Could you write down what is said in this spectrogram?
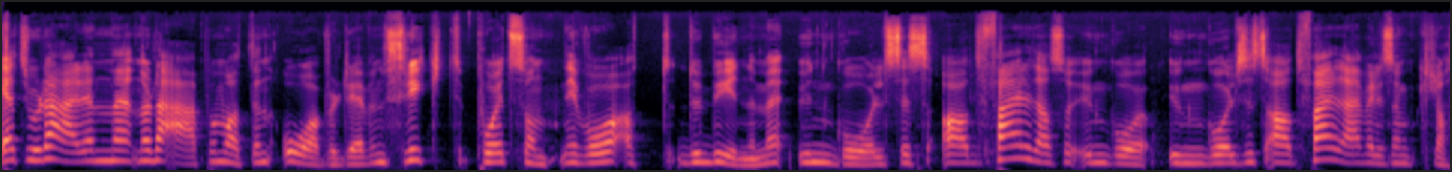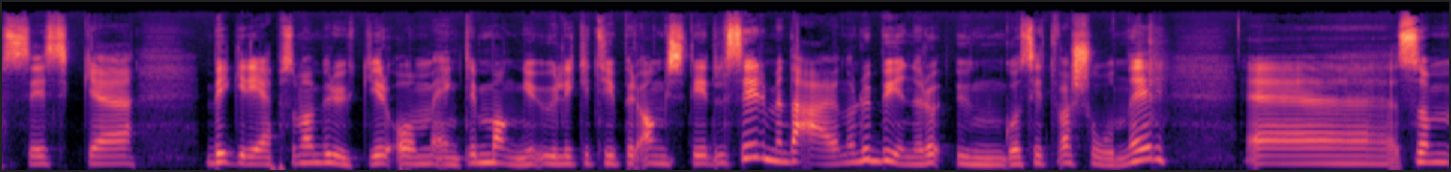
Jeg tror det er en, Når det er på en måte en overdreven frykt på et sånt nivå at du begynner med unngåelsesatferd Altså unngå, unngåelsesatferd er en veldig sånn klassisk eh, begrep som man bruker om egentlig mange ulike typer angstlidelser. Men det er jo når du begynner å unngå situasjoner eh, som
